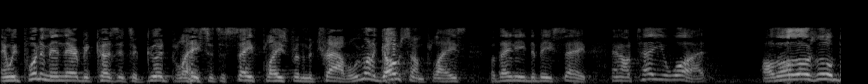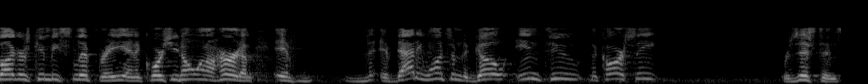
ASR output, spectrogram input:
And we put them in there because it's a good place. It's a safe place for them to travel. We want to go someplace, but they need to be safe. And I'll tell you what, although those little buggers can be slippery, and of course you don't want to hurt them, if, if daddy wants them to go into the car seat, resistance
